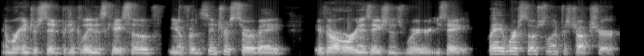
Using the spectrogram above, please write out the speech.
And we're interested, particularly in this case of, you know, for this interest survey, if there are organizations where you say, hey, we're social infrastructure,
